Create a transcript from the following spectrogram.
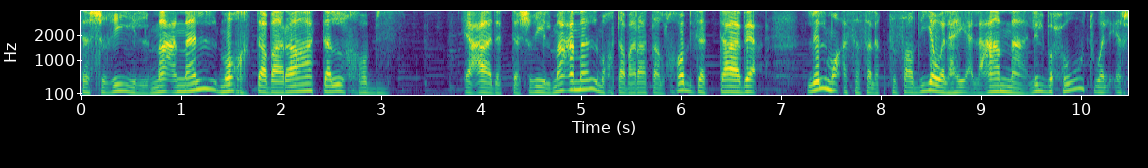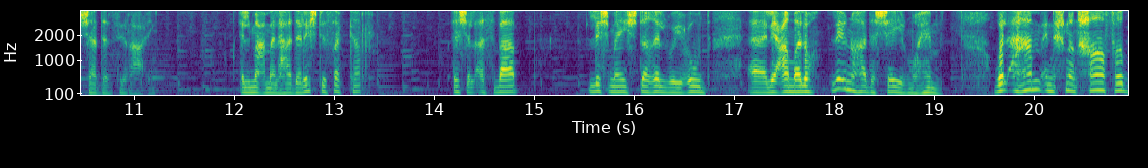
تشغيل معمل مختبرات الخبز إعادة تشغيل معمل مختبرات الخبز التابع للمؤسسة الاقتصادية والهيئة العامة للبحوث والإرشاد الزراعي المعمل هذا ليش تسكر؟ إيش الأسباب؟ ليش ما يشتغل ويعود آه لعمله؟ لأنه هذا الشيء المهم والأهم أن إحنا نحافظ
